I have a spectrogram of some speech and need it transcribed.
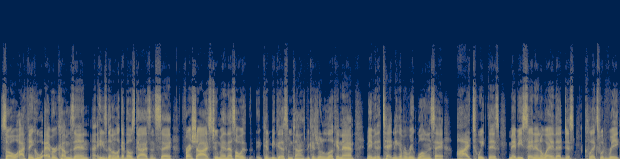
So I think whoever comes in, uh, he's going to look at those guys and say, fresh eyes too, man. That's always it could be good sometimes because you're looking at maybe the technique of a Riq Woolen and say, I tweak this. Maybe he's saying in a way that just clicks with Reek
